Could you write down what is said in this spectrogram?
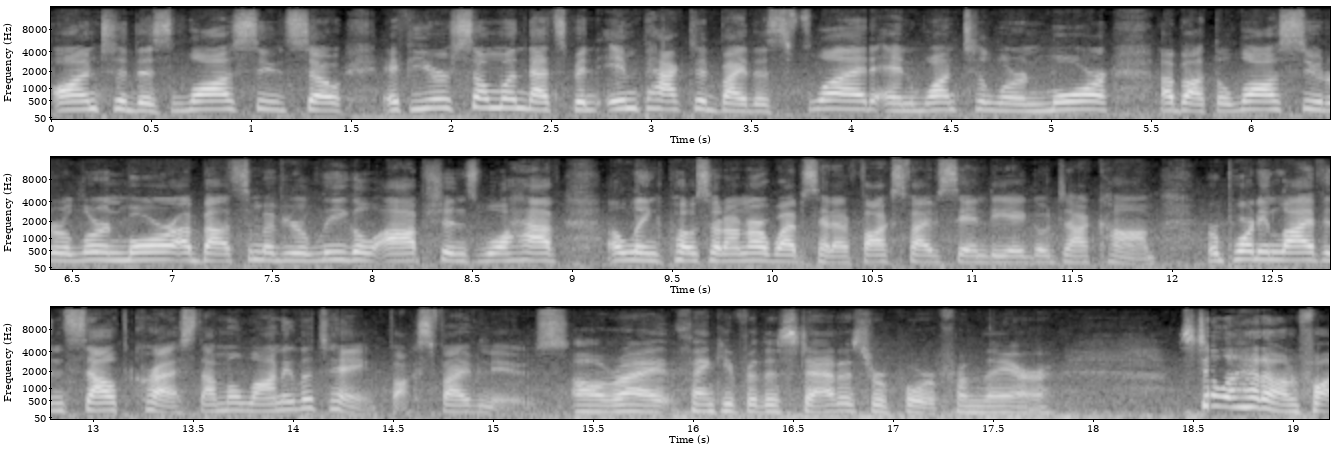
onto this lawsuit. So if you're someone that's been impacted by this flood and want to learn more about the lawsuit or learn more about some of your legal options, we'll have a link posted on our website at fox5sandiego.com. Reporting live in Southcrest, I'm Alani Letang, Fox 5 News. All right. Thank you for the status report from there. Still ahead on Fox.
